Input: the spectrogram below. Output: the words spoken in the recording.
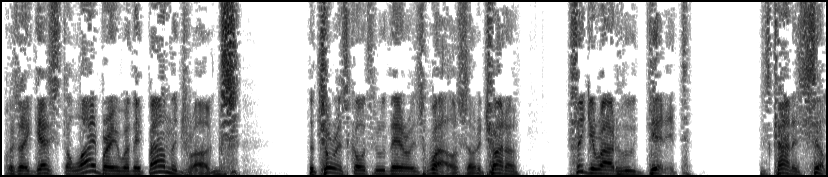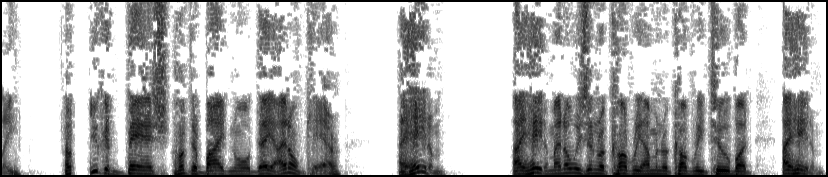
Because I guess the library where they found the drugs, the tourists go through there as well. So to try to figure out who did it, it's kind of silly. You can bash Hunter Biden all day. I don't care. I hate him. I hate him. I know he's in recovery. I'm in recovery too, but I hate him.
